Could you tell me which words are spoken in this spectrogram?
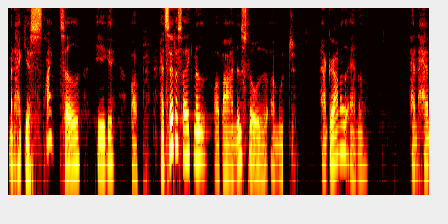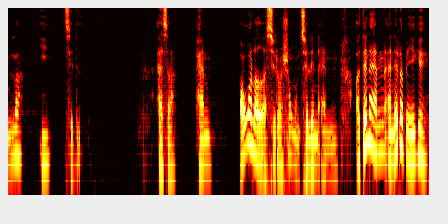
men han giver strengt taget ikke op. Han sætter sig ikke ned og bare er nedslået og mut. Han gør noget andet. Han handler i tillid. Altså, han overlader situationen til en anden. Og denne anden er netop ikke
